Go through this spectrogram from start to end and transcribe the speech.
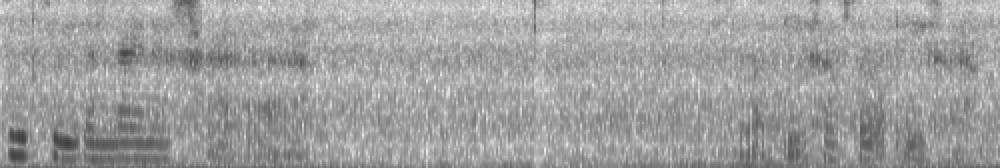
พูดคุยกันได้นะคะ สวัสดีครับ สวัสดีค่ะ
